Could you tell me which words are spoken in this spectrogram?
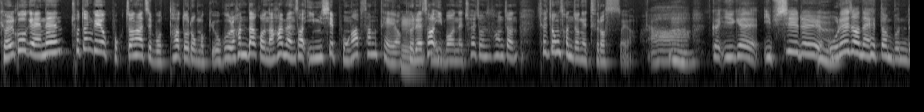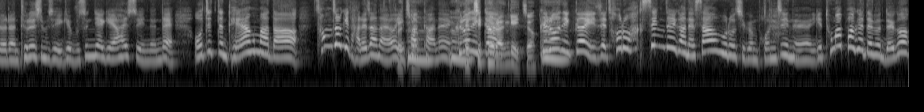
결국에는 초등교육 복전하지 못하도록 막 요구를 한다거나 하면서 임시 봉합 상태예요. 음. 그래서 이번에 최종 선전 최종 선정에 들었어요. 아, 그러니까 이게 입시를 음. 오래전에 했던 분들은 들으시면서 이게 무슨 얘기야 할 수 있는데 어쨌든 대학마다 성적이 다르잖아요. 그렇죠. 입학하는. 음. 그러니까 배치표라는 게 있죠. 그러니까 이제 서로 학생들 간의 싸움으로 지금 번지는 이게 통합하게 되면 내가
